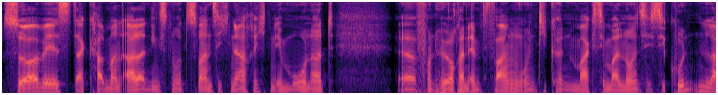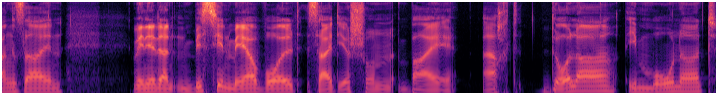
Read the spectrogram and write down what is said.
Service, da kann man allerdings nur 20 Nachrichten im Monat äh, von Hörern empfangen und die können maximal 90 Sekunden lang sein. Wenn ihr dann ein bisschen mehr wollt, seid ihr schon bei 8 Dollar im Monat.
